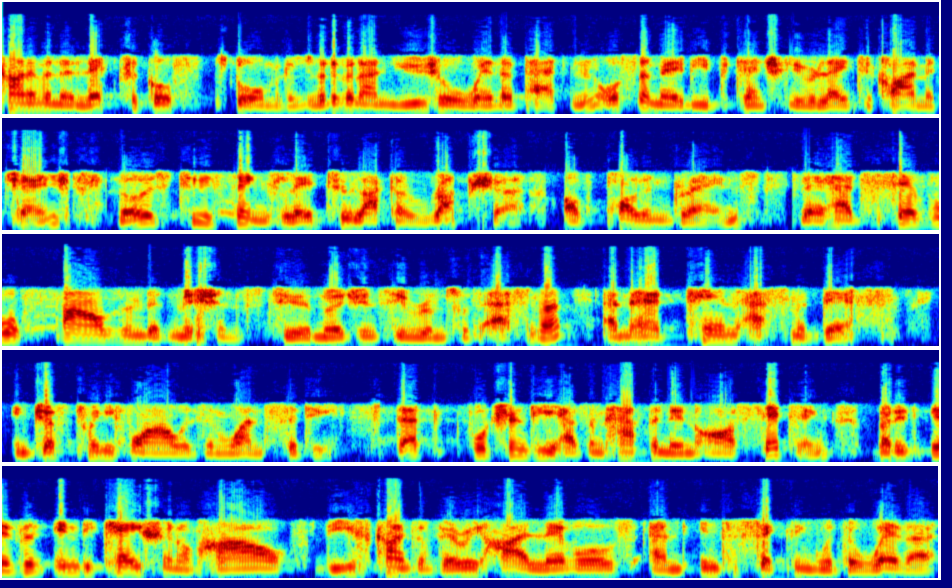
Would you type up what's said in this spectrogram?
kind of an electrical storm. It was a bit of an unusual weather pattern, also maybe potentially related to climate change. Those two things led to like a rupture of pollen grains. They had several thousand admissions to emergency rooms with asthma, and they had 10 asthma deaths in just 24 hours in one city. That fortunately hasn't happened in our setting, but it is an indication of how these kinds of very high levels and intersecting with the weather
